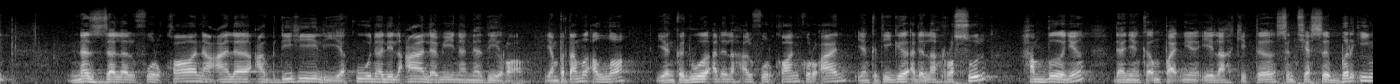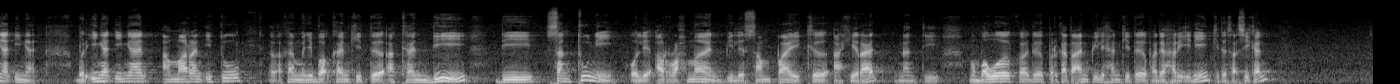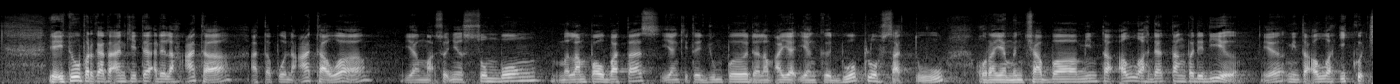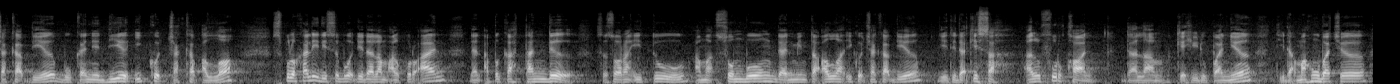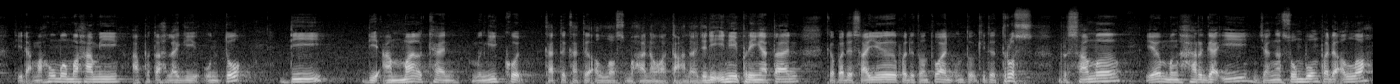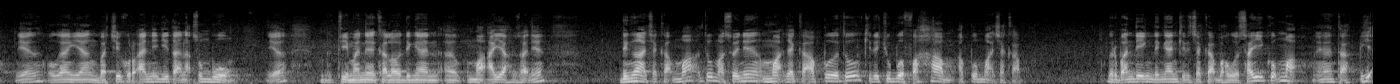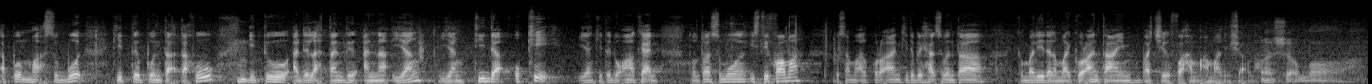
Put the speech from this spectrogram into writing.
nazzala al-furqana ala 'abdihi liyakuna lil 'alamin nadhira. Yang pertama Allah, yang kedua adalah al-furqan Quran, yang ketiga adalah rasul hambanya. Dan yang keempatnya ialah kita sentiasa beringat-ingat. Beringat-ingat amaran itu akan menyebabkan kita akan di disantuni oleh Ar-Rahman bila sampai ke akhirat nanti. Membawa kepada perkataan pilihan kita pada hari ini kita saksikan. Iaitu perkataan kita adalah ata ataupun atawa yang maksudnya sombong melampau batas yang kita jumpa dalam ayat yang ke-21 orang yang mencabar minta Allah datang pada dia ya minta Allah ikut cakap dia bukannya dia ikut cakap Allah. 10 kali disebut di dalam al-Quran dan apakah tanda seseorang itu amat sombong dan minta Allah ikut cakap dia? Dia tidak kisah. al-Furqan dalam kehidupannya tidak mahu baca tidak mahu memahami apatah lagi untuk di diamalkan mengikut kata-kata Allah Subhanahu Wa Taala. Jadi ini peringatan kepada saya pada tuan-tuan untuk kita terus bersama ya menghargai jangan sombong pada Allah ya orang yang baca Quran ni dia tak nak sombong ya. Seperti mana kalau dengan uh, mak ayah ustaz ya. Dengar cakap mak tu maksudnya mak cakap apa tu kita cuba faham apa mak cakap berbanding dengan kita cakap bahawa saya ikut mak ya tapi apa mak sebut kita pun tak tahu hmm. itu adalah tanda anak yang yang tidak okey yang kita doakan. Tuan-tuan semua istiqamah bersama Al-Quran. Kita berehat sebentar kembali dalam My Quran Time baca faham amal insya-Allah. Masya-Allah.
